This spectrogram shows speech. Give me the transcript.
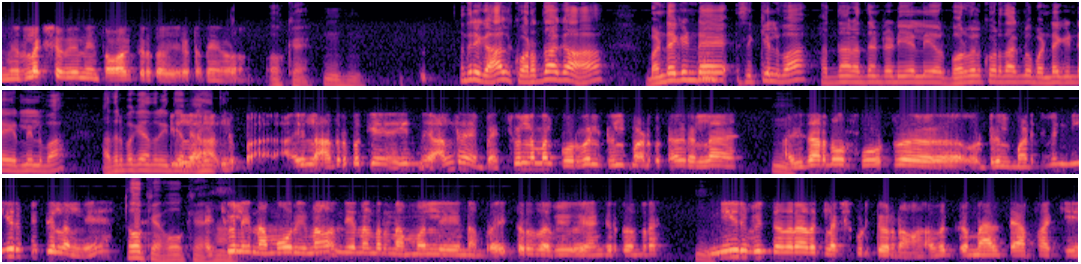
ನಿರ್ಲಕ್ಷ್ಯದಿಂದ ನಿಂತವಾಗ್ತಿರ್ತಾವೆ ಈ ಘಟನೆಗಳು. ಓಕೆ ಅಂದ್ರೆ ಈಗ ಅಲ್ಲಿ ಕೊರೆದಾಗ ಬಂಡೆ ಗಿಂಡೆ ಸಿಕ್ಕಿಲ್ವಾ? ಹದಿನಾರು ಹದಿನೆಂಟು ಅಡಿಯಲ್ಲಿ ಅವ್ರು ಬೋರ್ವೆಲ್ ಕೊರೆದಾಗ್ಲೂ ಬಂಡೆಗಿಂಡೆ ಇರ್ಲಿಲ್ವಾ? ಅದ್ರ ಬಗ್ಗೆ ಅಂದ್ರೆ ಇದೆಯಲ್ಲ ಇಲ್ಲ ಮಾಹಿತಿ ಅಲ್ಲಿ ಬ- ಇಲ್ಲ ಅದ್ರ ಬಗ್ಗೆ ಇನ್- ಅಲ್ರಿ ಆಕ್ಚುಲ್ ನಮ್ಮಲ್ಲಿ ಬೋರ್ವೆಲ್ ಡ್ರಿಲ್ ಮಾಡ್ಬೇಕಾದ್ರೆಲ್ಲ ಐದಾರು ನೂರು ಫೋಟ್ ಡ್ರಿಲ್ ಮಾಡ್ತೀವಿ ನೀರ್ ಬಿದ್ದಿಲ್ಲ ಅಲ್ಲಿ. ಓಕೆ ಓಕೆ ಆಕ್ಚುಲಿ ನಮ್ಮವ್ರು ಇನ್ನೊಂದ್ ಏನಂದ್ರ ನಮ್ಮಲ್ಲಿ ನಮ್ ರೈತರದ ಅಭಿವ ಹೆಂಗಿರ್ತಂದ್ರ ನೀರ್ ಬಿತ್ತಂದ್ರ ಅದಕ್ಕೆ ಲಕ್ಷ ಕೊಡ್ತೀವ್ರಿ ನಾವು. ಅದಕ್ಕೆ ಮ್ಯಾಲ್ ಟ್ಯಾಪ್ ಹಾಕಿ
